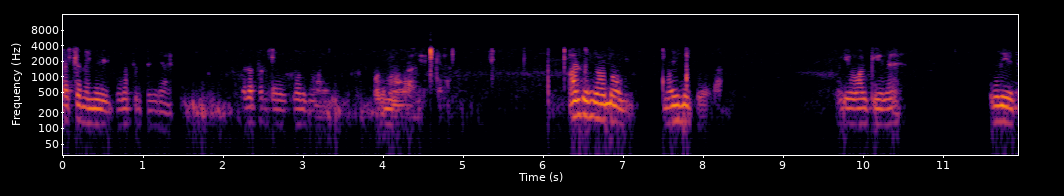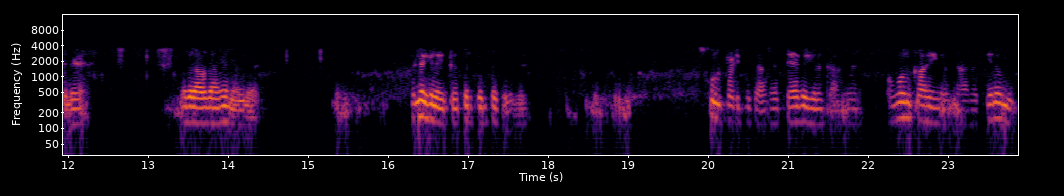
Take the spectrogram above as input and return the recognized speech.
கத்தர் நம்மை குணப்படுத்துகிறார் குணப்படுத்த போதுமான போதுமானதாக இருக்கிறார் ஆண்டு நாமம் மகிமைக்குவதாக நம்முடைய வாழ்க்கையில ஊழியத்துல முதலாவதாக நாங்கள் பிள்ளைகளை கற்றுக் கொடுக்கக்கூடிய ஸ்கூல் படிப்புக்காக தேவைகளுக்காக ஒவ்வொரு காரியங்களுக்காக தினமும்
